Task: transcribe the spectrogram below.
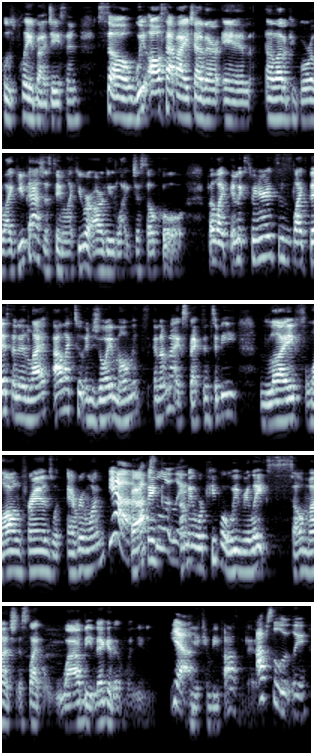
who's played by Jason. So we all sat by each other, and a lot of people were like, you guys just seem like you were already like just so cool. But like in experiences like this and in life, I like to enjoy moments, and I'm not expecting to be lifelong friends with everyone. Yeah. But I think, absolutely. I mean, we're people, we relate so much. It's like, why be negative when you, yeah. you can be positive? Absolutely.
